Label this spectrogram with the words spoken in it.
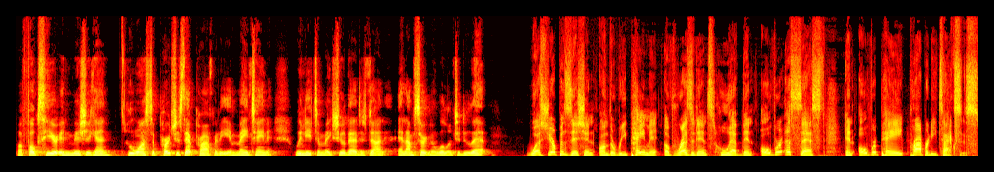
or folks here in Michigan who wants to purchase that property and maintain it, we need to make sure that is done. And I'm certainly willing to do that. What's your position on the repayment of residents who have been overassessed and overpaid property taxes?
